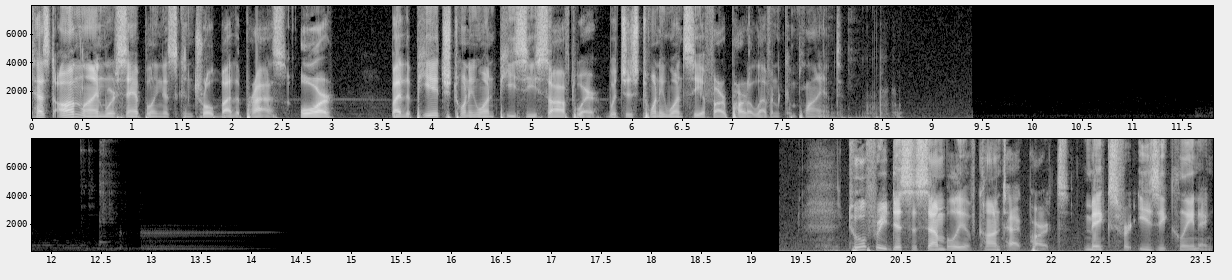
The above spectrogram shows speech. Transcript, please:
Test online where sampling is controlled by the press or by the PH21 PC software, which is 21 CFR Part 11 compliant. Tool-free disassembly of contact parts makes for easy cleaning.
